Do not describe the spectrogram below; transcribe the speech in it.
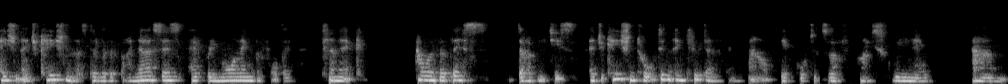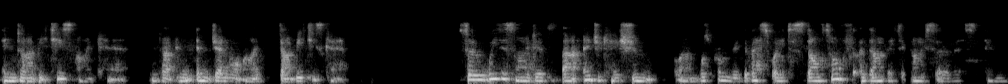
patient education that's delivered by nurses every morning before the clinic. However, this diabetes education talk didn't include anything about the importance of eye screening um, in diabetes eye care, in, in general diabetes care. So we decided that education um, was probably the best way to start off a diabetic eye service in,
